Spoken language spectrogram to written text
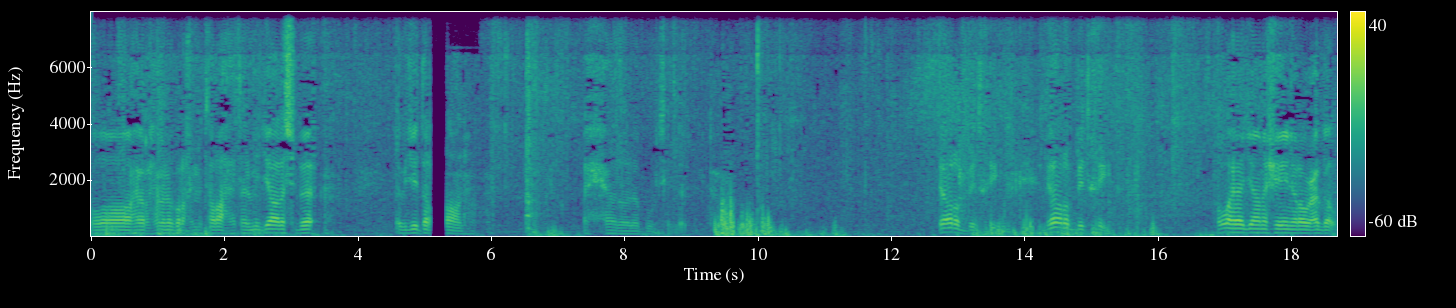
الله يرحمنا برحمة راحة المجالس ب بجدرانها لا حول ولا قوة إلا بالله يا ربي تخيك يا ربي تخيك والله يا جانا شيء يروع قلب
